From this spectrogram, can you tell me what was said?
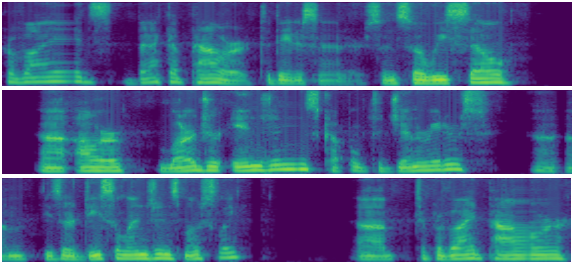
provides backup power to data centers. And so we sell uh, our larger engines coupled to generators. Um, these are diesel engines mostly uh, to provide power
